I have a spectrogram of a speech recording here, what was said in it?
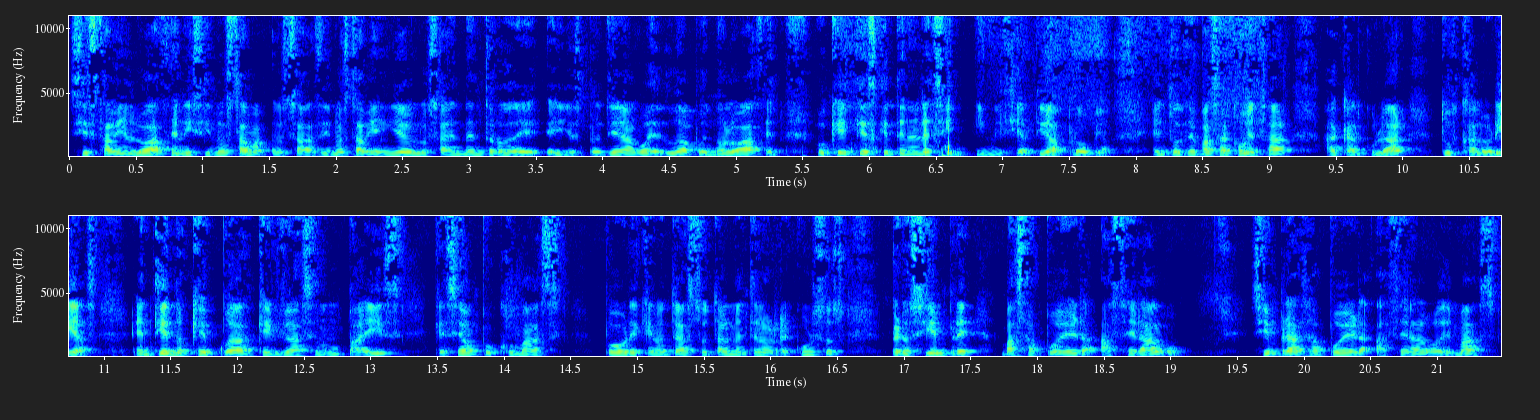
si está bien lo hacen y si no está o sea, si no está bien ellos lo saben dentro de ellos, pero tienen algo de duda, pues no lo hacen. Ok, tienes que tener esa iniciativa propia. Entonces vas a comenzar a calcular tus calorías. Entiendo que puedas que vivas en un país que sea un poco más pobre, que no tengas totalmente los recursos, pero siempre vas a poder hacer algo siempre vas a poder hacer algo de más.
